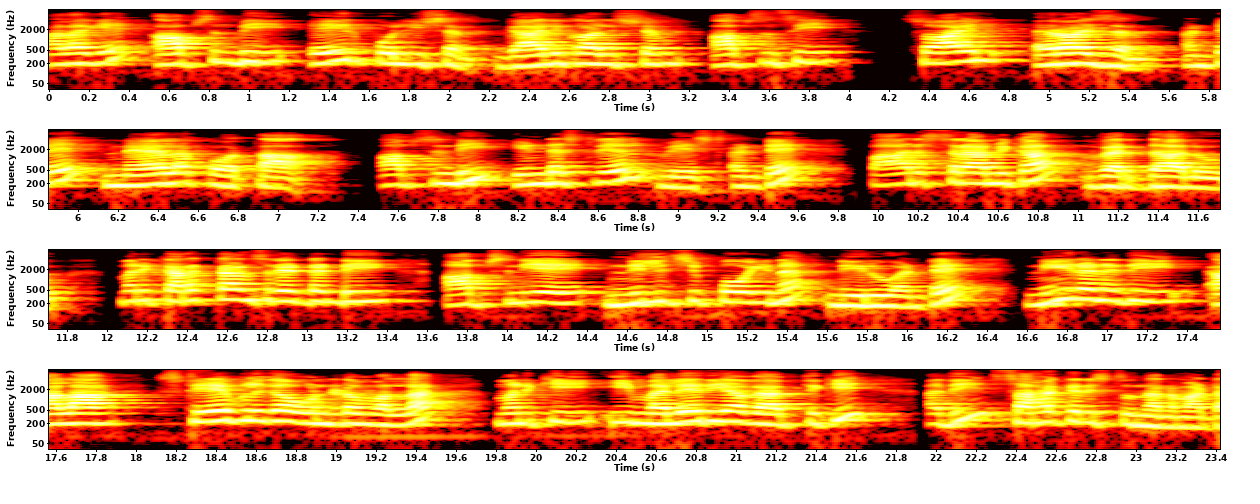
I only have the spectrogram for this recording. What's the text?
అలాగే ఆప్షన్ బి ఎయిర్ పొల్యూషన్ గాలి కాలుష్యం. ఆప్షన్ సి సాయిల్ ఎరాయిజన్ అంటే నేల కోత. ఆప్షన్ డి ఇండస్ట్రియల్ వేస్ట్ అంటే పారిశ్రామిక వ్యర్థాలు. మరి కరెక్ట్ ఆన్సర్ ఏంటండి? ఆప్షన్ ఏ నిలిచిపోయిన నీరు అంటే నీరు అనేది అలా స్టేబుల్గా ఉండడం వల్ల మనకి ఈ మలేరియా వ్యాప్తికి అది సహకరిస్తుంది అన్నమాట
